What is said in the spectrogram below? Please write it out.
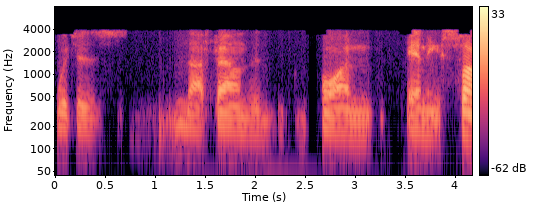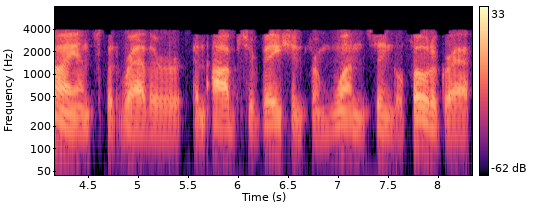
which is not founded on any science, but rather an observation from one single photograph,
